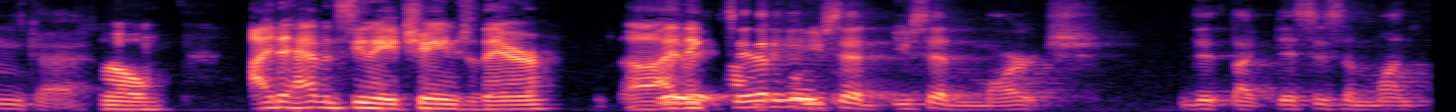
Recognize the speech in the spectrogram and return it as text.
Okay. So I haven't seen any change there. Uh, Wait, I think wait, say that again. You said you said March. That like this is the month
